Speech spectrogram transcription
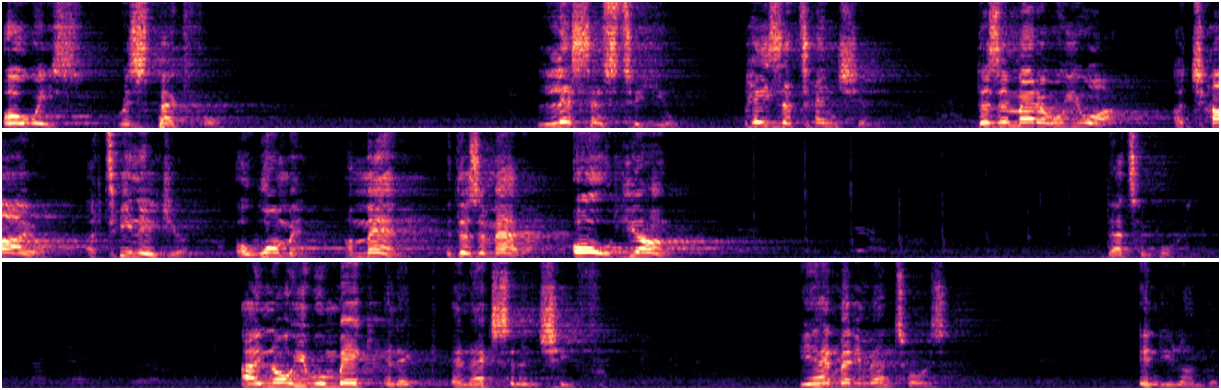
Always respectful, listens to you, pays attention. Doesn't matter who you are a child, a teenager, a woman, a man, it doesn't matter. Old, young. That's important. I know he will make an, an excellent chief. He had many mentors in New London.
